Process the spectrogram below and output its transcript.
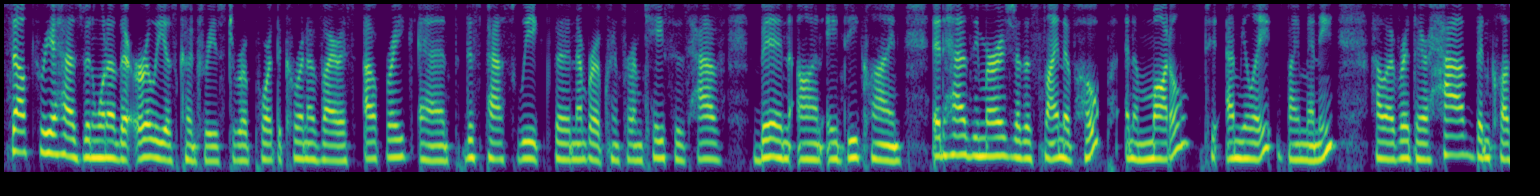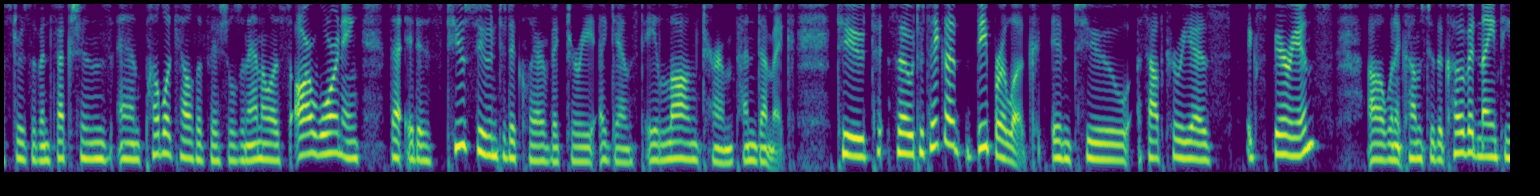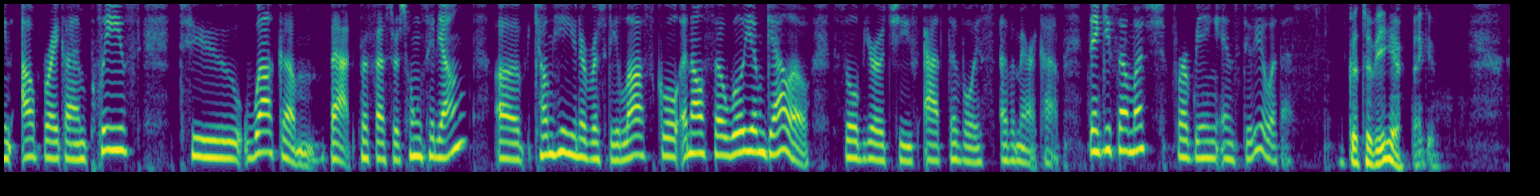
South Korea has been one of the earliest countries to report the coronavirus outbreak, and this past week, the number of confirmed cases have been on a decline. It has emerged as a sign of hope and a model to emulate by many. However, there have been clusters of infections, and public health officials and analysts are warning that it is too soon to declare victory against a long-term pandemic. To t- so to take a deeper look into South Korea's experience uh, when it comes to the COVID 19 19 outbreak, I am pleased to welcome back Professors Hong Se-ryun of Kyunghee University Law School and also William Gallo, Seoul Bureau Chief at The Voice of America. Thank you so much for being in studio with us. Good to be here. Thank you.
